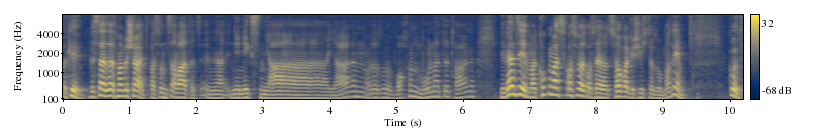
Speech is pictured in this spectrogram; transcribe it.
okay. Wisst ihr also erstmal Bescheid, was uns erwartet in, in den nächsten Jahr, Jahren oder so, Wochen, Monate, Tage. Wir werden sehen. Mal gucken, was raus wird aus der Surfergeschichte so. Mal sehen. Gut.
